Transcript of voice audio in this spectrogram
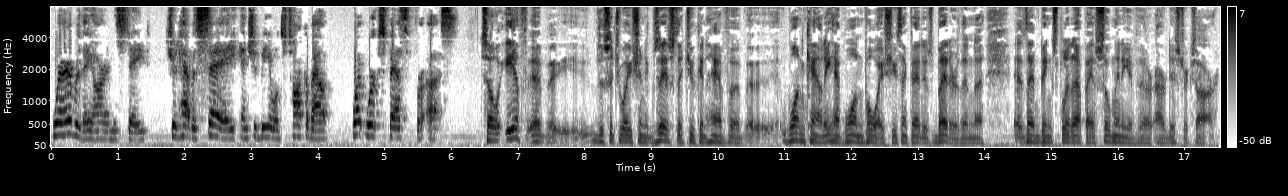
wherever they are in the state, should have a say and should be able to talk about what works best for us. So, if uh, the situation exists that you can have uh, uh, one county have one voice, you think that is better than uh, than being split up as so many of our, our districts are?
